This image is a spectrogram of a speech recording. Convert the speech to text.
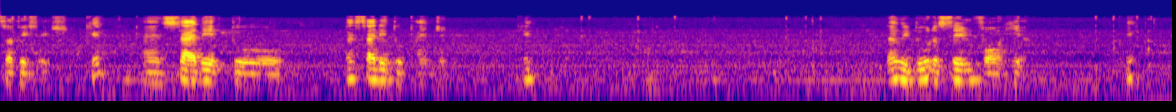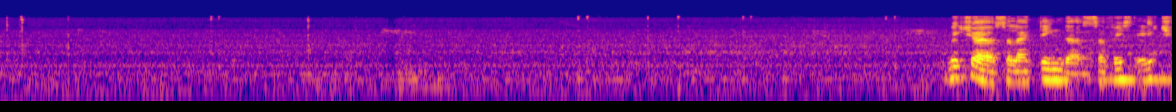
surface edge okay? And set it to let's set it to tangent okay? Then we do the same for here okay? Make sure you're selecting the surface edge.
